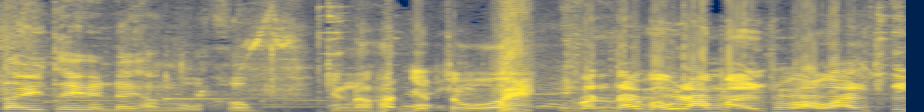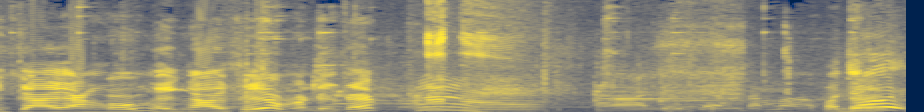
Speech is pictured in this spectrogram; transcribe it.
Tây Thiên đây hả ngộ không? Chừng nào hết dịch sư phụ ơi mình tới Bửu Long rồi sư phụ ơi đi chơi ăn uống nghỉ ngơi xíu rồi mình đi tiếp. Ba chơi!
